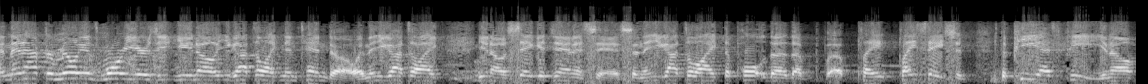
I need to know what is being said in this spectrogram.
and then after millions more years, you, you know, you got to like Nintendo, and then you got to like you know Sega Genesis, and then you got to like the pol- the the uh, play PlayStation, the PSP. You know,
